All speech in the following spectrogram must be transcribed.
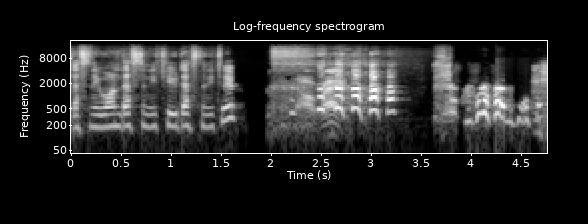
Destiny One, Destiny Two, Destiny Two. All right.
